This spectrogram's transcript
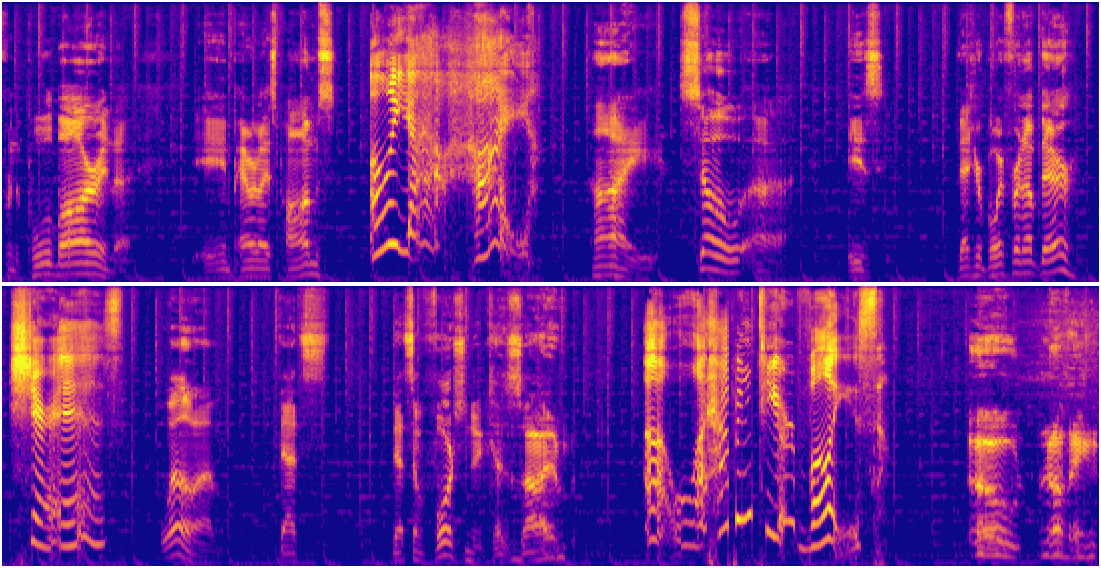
from the pool bar in the in Paradise Palms. Oh, yeah. Hi. Hi. So, uh, is that your boyfriend up there? Sure is. Well, um, that's that's unfortunate because I'm. Uh, what happened to your voice? Oh, nothing.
